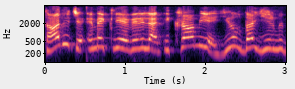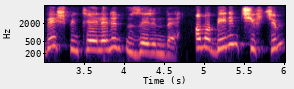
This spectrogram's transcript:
Sadece emekliye verilen ikramiye yılda 25 bin TL'nin üzerinde. Ama benim çiftçim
